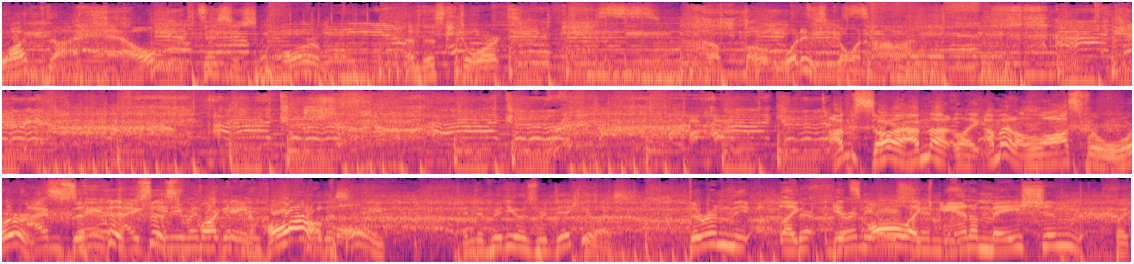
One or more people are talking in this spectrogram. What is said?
What the hell? This is horrible. And this dork on a boat. What is going on? I'm sorry. I'm not like I'm at a loss for words. I'm saying I can't just even fucking of horrible. And the video is ridiculous. They're in the like They're- they're it's in the all like with- animation. But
